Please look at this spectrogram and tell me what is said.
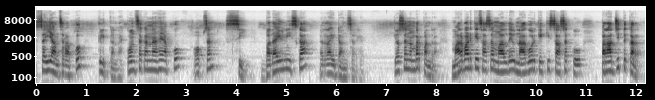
सही आंसर आपको क्लिक करना है। कौन सा करना है आपको? ऑप्शन सी बदायूनी इसका राइट आंसर है। क्वेश्चन नंबर पंद्रह। मारवाड़ के शासक मालदेव नागौर के किस शासक को पराजित कर,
